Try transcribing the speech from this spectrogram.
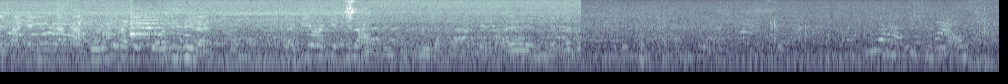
Eh, saking ora nganggur iki lagi joli iki lah. Lagi lagi bilang. Iya.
